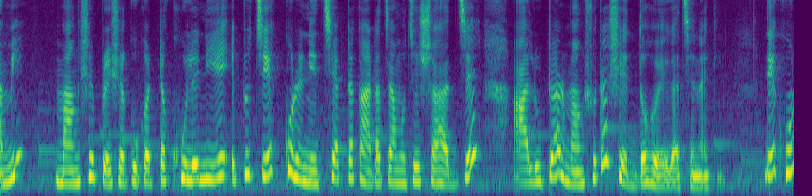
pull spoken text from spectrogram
আমি মাংসের প্রেশার কুকারটা খুলে নিয়ে একটু চেক করে নিচ্ছি একটা কাঁটা চামচের সাহায্যে আলুটা আর মাংসটা সেদ্ধ হয়ে গেছে নাকি। দেখুন,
